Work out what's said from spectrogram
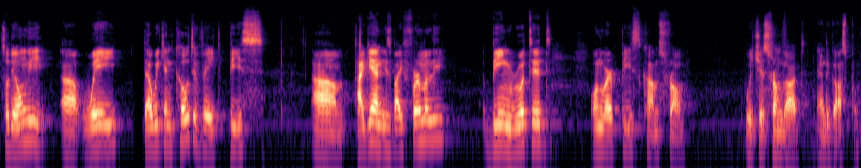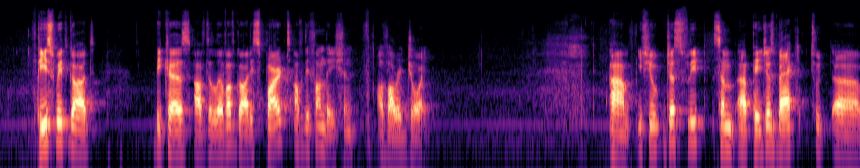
So the only uh, way that we can cultivate peace um, again is by firmly being rooted on where peace comes from, which is from God and the gospel. Peace with God because of the love of God is part of the foundation of our joy. Um, if you just flip some uh, pages back to uh,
